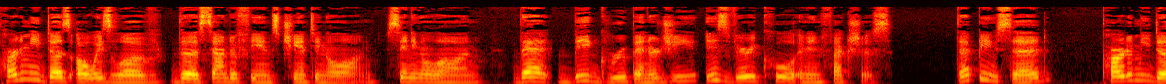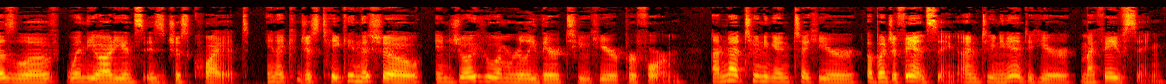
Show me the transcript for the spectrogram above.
Part of me does always love the sound of fans chanting along, singing along. That big group energy is very cool and infectious. That being said, part of me does love when the audience is just quiet. and I can just take in the show, enjoy who I'm really there to hear perform. I'm not tuning in to hear a bunch of fans sing, I'm tuning in to hear my faves sing.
